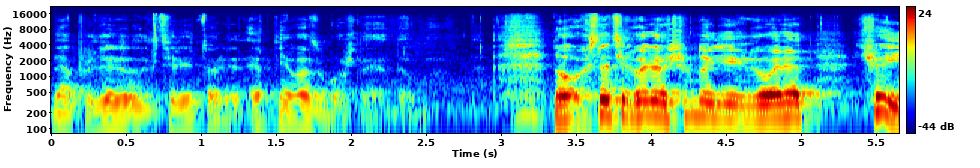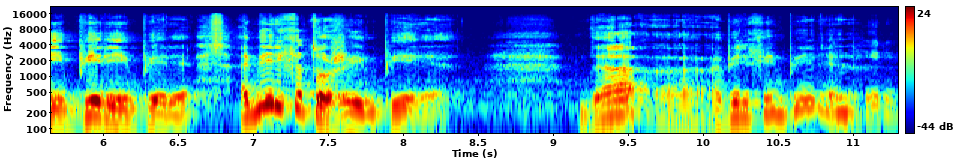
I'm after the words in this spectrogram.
на определенных территориях, это невозможно, я думаю. Но, кстати говоря, очень многие говорят, что империя, империя. Америка тоже империя. Да, э, Америка империя. Империя.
